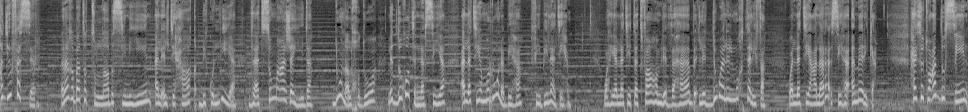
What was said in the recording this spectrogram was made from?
قد يفسر رغبة الطلاب الصينيين الالتحاق بكلية ذات سمعة جيدة دون الخضوع للضغوط النفسية التي يمرون بها في بلادهم وهي التي تدفعهم للذهاب للدول المختلفة والتي على رأسها أمريكا حيث تعد الصين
